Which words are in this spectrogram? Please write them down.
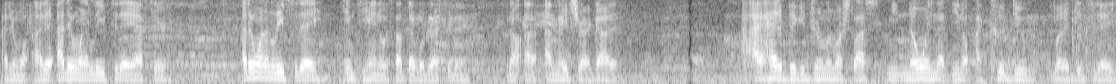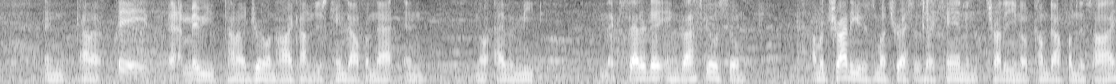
I didn't want I didn't, I didn't want to leave today after I didn't want to leave today empty-handed without that world record, and you know I, I made sure I got it. I had a big adrenaline rush last meet, knowing that you know I could do what I did today, and kind of eh, maybe kind of adrenaline high kind of just came down from that, and you know I have a meet next Saturday in Glasgow, so I'm gonna try to get as much rest as I can and try to you know come down from this high.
